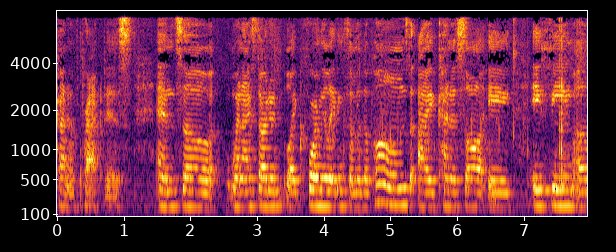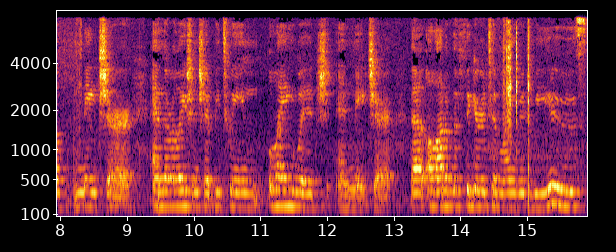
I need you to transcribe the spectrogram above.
kind of practice. And so when I started like formulating some of the poems, I kind of saw a a theme of nature and the relationship between language and nature. That a lot of the figurative language we use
